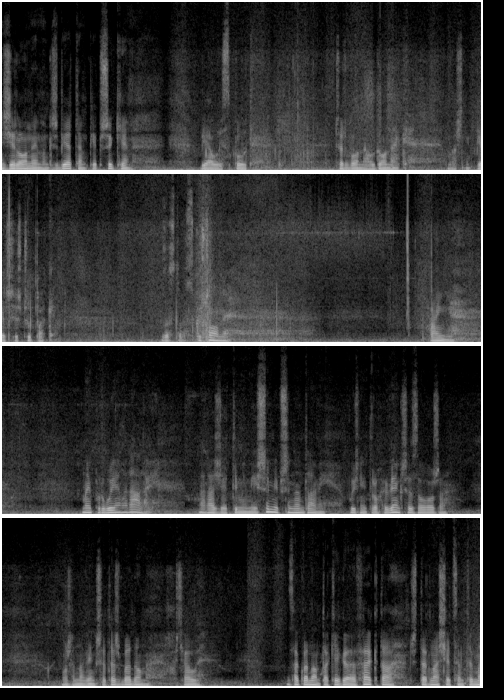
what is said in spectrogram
zielonym grzbietem, pieprzykiem, biały spód czerwony ogonek. Właśnie pierwszy szczupak został skuszony. Fajnie. No i próbujemy dalej. Na razie tymi mniejszymi przynętami. Później trochę większe założę. Może na większe też będą chciały. Zakładam takiego efekta 14 cm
